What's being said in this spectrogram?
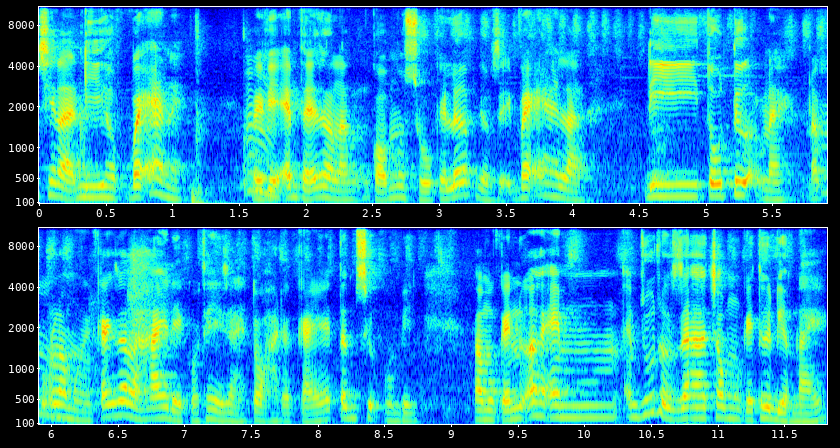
Xin là đi học vẽ này. Ừ. bởi vì em thấy rằng là cũng có một số cái lớp kiểu dạy vẽ hay là đi tô tượng này nó cũng ừ. là một cái cách rất là hay để có thể giải tỏa được cái tâm sự của mình. Và một cái nữa em em rút được ra trong cái thời điểm này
